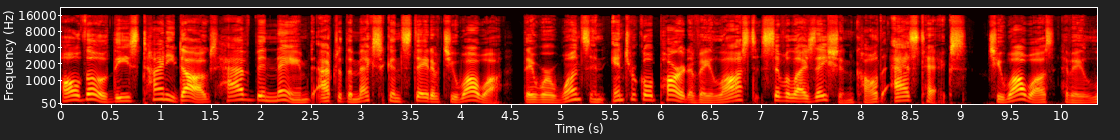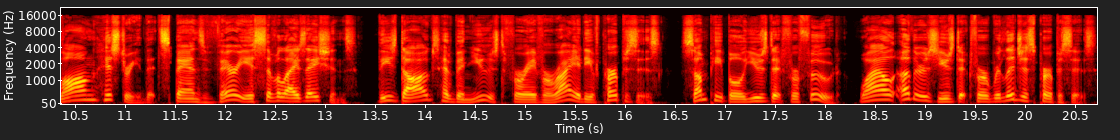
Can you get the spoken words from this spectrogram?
Although these tiny dogs have been named after the Mexican state of Chihuahua, they were once an integral part of a lost civilization called Aztecs. Chihuahuas have a long history that spans various civilizations. These dogs have been used for a variety of purposes. Some people used it for food, while others used it for religious purposes.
